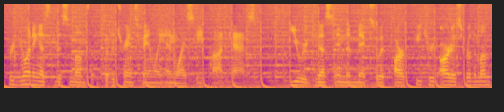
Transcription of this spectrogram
For joining us this month for the Trance Family NYC podcast. You were just in the mix with our featured artist for the month,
